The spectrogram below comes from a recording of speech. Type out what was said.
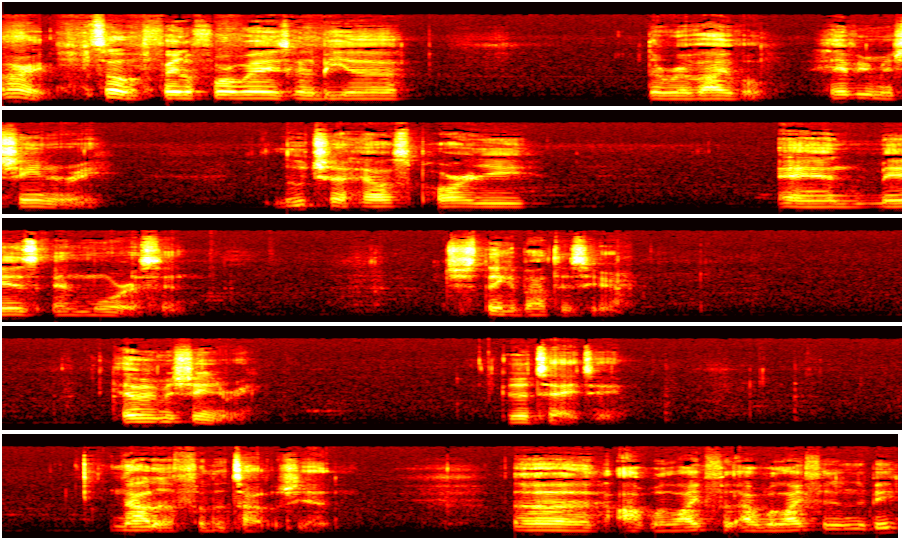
All right. So Fatal Four Way is going to be uh the revival, Heavy Machinery, Lucha House Party, and Miz and Morrison. Just think about this here. Heavy Machinery, good tag team. Not up for the titles yet. Uh, I would like for I would like for them to be.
